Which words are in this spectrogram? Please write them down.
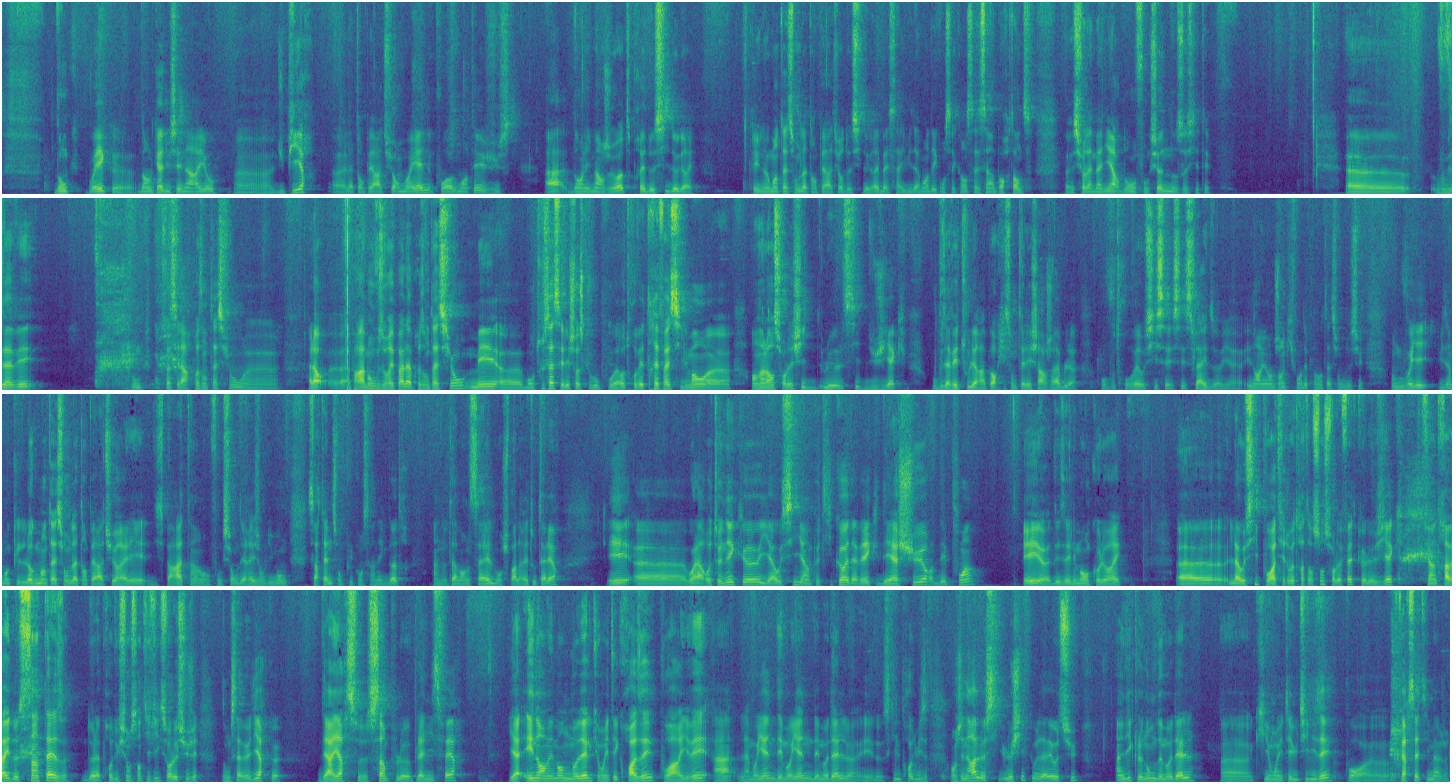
Donc, vous voyez que dans le cas du scénario euh, du pire, euh, la température moyenne pourra augmenter jusqu'à, dans les marges hautes, près de 6 degrés. Et une augmentation de la température de 6 degrés, ben, ça a évidemment des conséquences assez importantes sur la manière dont fonctionnent nos sociétés. vous avez, donc ça c'est la représentation alors, euh, apparemment, vous n'aurez pas la présentation, mais euh, bon, tout ça, c'est des choses que vous pouvez retrouver très facilement euh, en allant sur le, site du GIEC, vous avez tous les rapports qui sont téléchargeables. vous trouverez aussi ces, slides, il y a énormément de gens qui font des présentations dessus. Donc, vous voyez évidemment que l'augmentation de la température, elle est disparate hein, en fonction des régions du monde. Certaines sont plus concernées que d'autres, hein, notamment le Sahel, dont je parlerai tout à l'heure. Et voilà, retenez qu'il y a aussi un petit code avec des hachures, des points et des éléments colorés. Euh, là aussi, pour attirer votre attention sur le fait que le GIEC fait un travail de synthèse de la production scientifique sur le sujet. Donc ça veut dire que derrière ce simple planisphère, il y a énormément de modèles qui ont été croisés pour arriver à la moyenne des moyennes des modèles et de ce qu'ils produisent. En général, le, chiffre que vous avez au-dessus indique le nombre de modèles euh, qui ont été utilisés pour euh, faire cette image.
